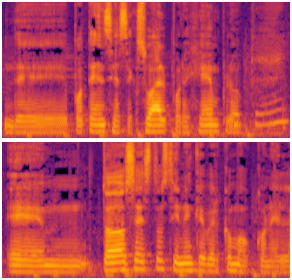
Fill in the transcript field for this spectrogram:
de potencia sexual, por ejemplo. Okay. Eh, todos estos tienen que ver como con el,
